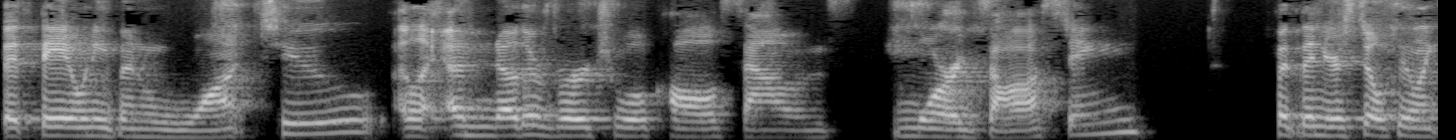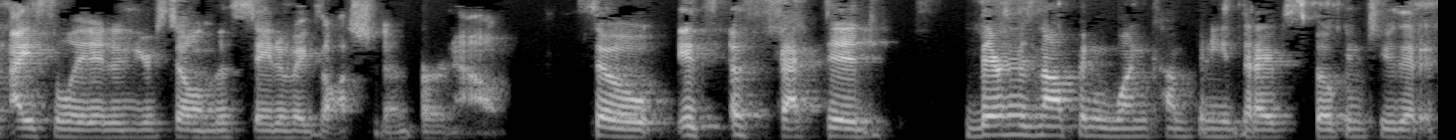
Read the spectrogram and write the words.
that they don't even want to. Like another virtual call sounds more exhausting, but then you're still feeling isolated and you're still in the state of exhaustion and burnout. So it's affected. There has not been one company that I've spoken to that it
